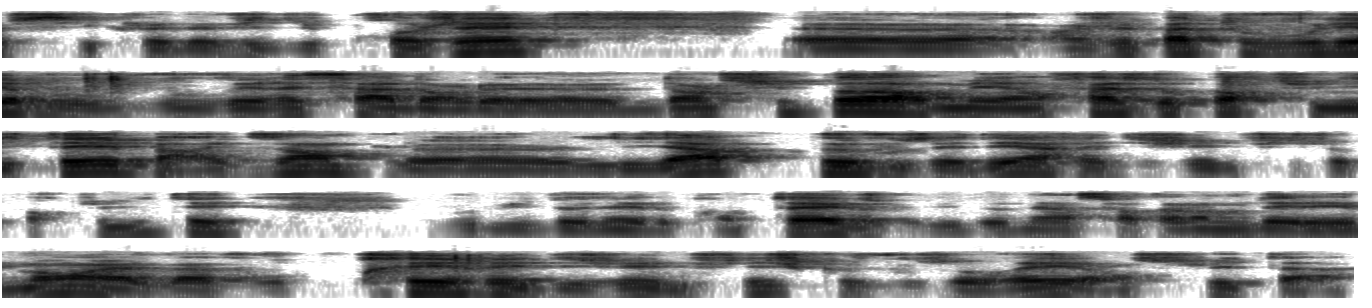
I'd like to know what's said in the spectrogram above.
cycle de vie du projet. Euh, je ne vais pas tout vous lire, vous, verrez ça dans le, support, mais en phase d'opportunité, par exemple, euh, l'IA peut vous aider à rédiger une fiche d'opportunité. Vous lui donnez le contexte, vous lui donnez un certain nombre d'éléments, elle va vous pré-rédiger une fiche que vous aurez ensuite à,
